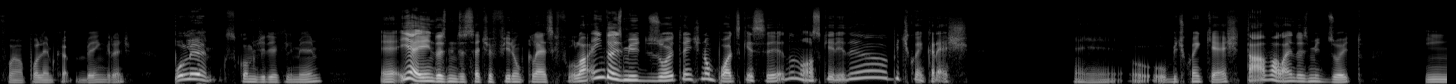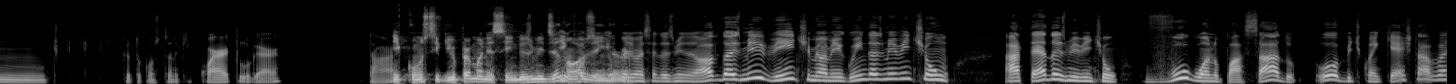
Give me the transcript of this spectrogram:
Foi uma polêmica bem grande. Polêmicos, como diria aquele meme. É, e aí, em 2017, o Ethereum Classic ficou lá. Em 2018, a gente não pode esquecer do nosso querido eh, Bitcoin Crash. É, o, Bitcoin Cash tava lá em 2018, em. Que eu tô consultando aqui, quarto lugar. Tá. E conseguiu permanecer em E 2019 conseguiu ainda. Né? permanecer em 2019, 2020, meu amigo, em 2021. Até 2021, vulgo ano passado, o Bitcoin Cash tava,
